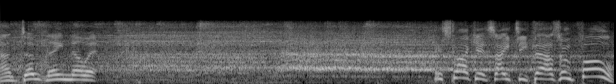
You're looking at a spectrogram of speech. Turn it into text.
And don't they know it? It's like it's 80,000 full.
